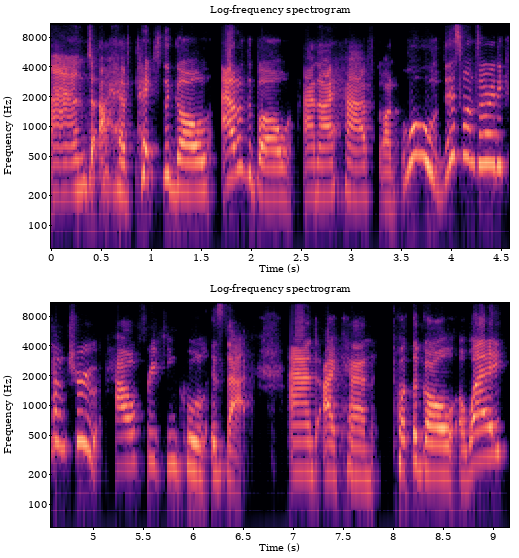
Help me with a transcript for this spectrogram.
and I have picked the goal out of the bowl and I have gone, oh, this one's already come true. How freaking cool is that? And I can put the goal away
